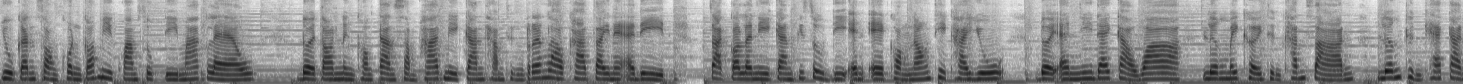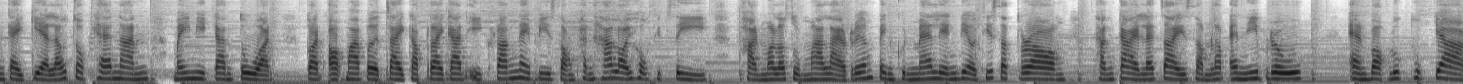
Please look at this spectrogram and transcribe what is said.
อยู่กันสองคนก็มีความสุขดีมากแล้วโดยตอนหนึ่งของการสัมภาษณ์มีการทำถึงเรื่องราวคาใจในอดีต จากกรณีการพิสูจน์ DNA ของน้องทีคายุ โดยแอนนี่ได้กล่าวว่า เรื่องไม่เคยถึงขั้นศาล เรื่องถึงแค่การไก่เกลี่ยแล้วจบแค่นั้น ไม่มีการตรวจ ก่อนออกมาเปิดใจกับรายการอีกครั้งในปี 2564 ผ่านมรสุมมาหลายเรื่องเป็นคุณแม่เลี้ยงเดี่ยวที่สตรอง ทั้งกายและใจสำหรับแอนนี่บรูค แอนบอกลูกทุกอย่าง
